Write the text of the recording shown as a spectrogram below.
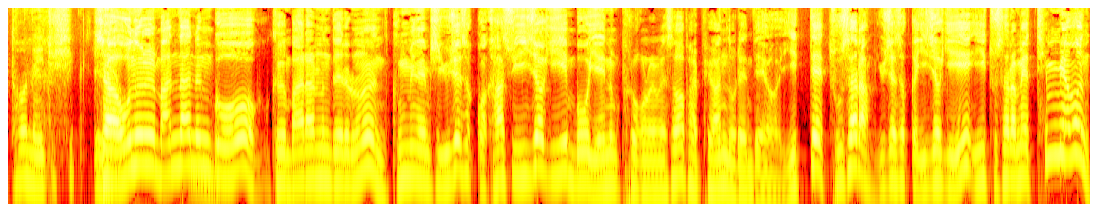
더 내주시죠. 자, 오늘 만나는 곡, 그 말하는 대로는 국민 MC 유재석과 가수 이적이 뭐 예능 프로그램에서 발표한 노래인데요. 이때 두 사람, 유재석과 이적이 이 두 사람의 팀명은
